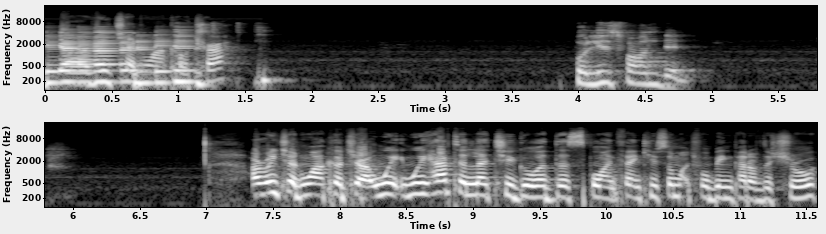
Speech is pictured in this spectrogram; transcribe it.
Richard Wokocha. Police funding. Uh, Richard Wokocha, we, we have to let you go at this point. Thank you so much for being part of the show.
